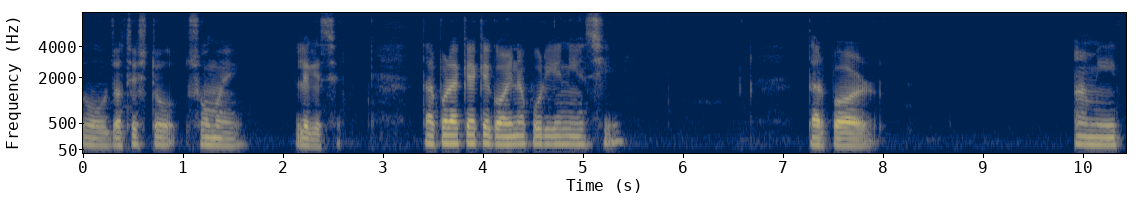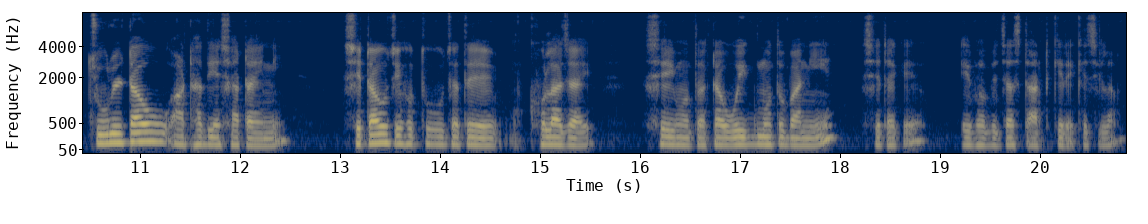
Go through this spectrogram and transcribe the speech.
তো যথেষ্ট সময় লেগেছে। তারপর একে একে গয়না পরিয়ে নিয়েছি। তারপর আমি চুলটাও আঠা দিয়ে সাঁটাইনি। সেটাও যেহেতু যাতে খোলা যায়, সেই মতো একটা উইগ মতো বানিয়ে সেটাকে এভাবে জাস্ট আটকে রেখেছিলাম।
